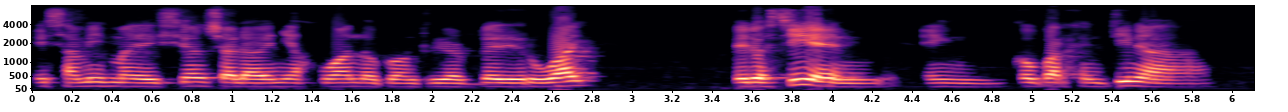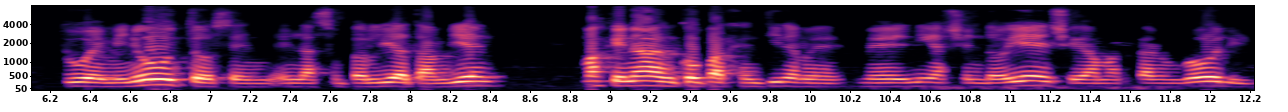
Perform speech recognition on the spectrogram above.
esa misma edición ya la venía jugando con River Plate de Uruguay, pero sí en, Copa Argentina tuve minutos, en, la Superliga también. Más que nada en Copa Argentina me, venía yendo bien, llegué a marcar un gol y,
